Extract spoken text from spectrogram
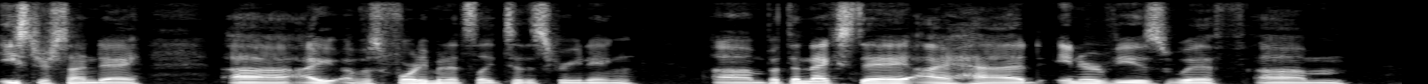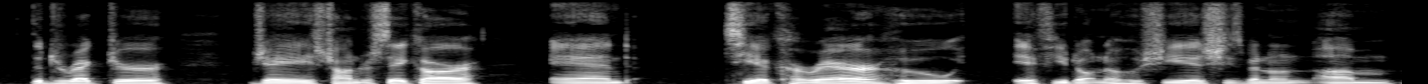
Easter Sunday. Uh, I, I, was 40 minutes late to the screening, um, but the next day I had interviews with um, the director Jay Chandrasekhar and Tia Carrere, who, if you don't know who she is, she's been on um,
